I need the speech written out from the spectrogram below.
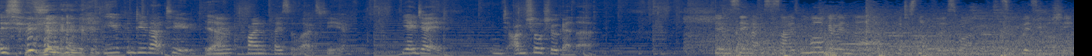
you can do that too. Yeah. You know, find a place that works for you. Yay, Jade. I'm sure she'll get there. Doing the same exercise. We will go in there, but just not for this one. It's a busy machine.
